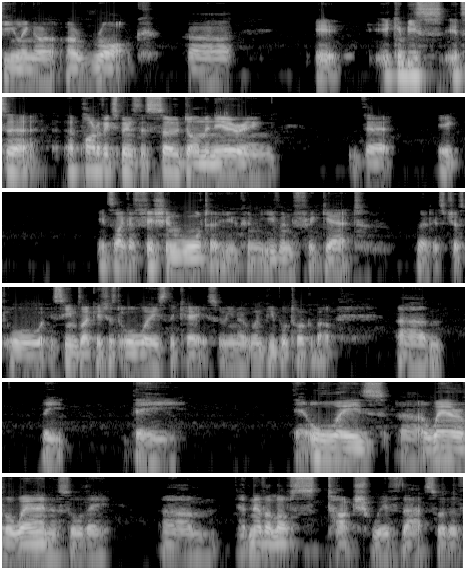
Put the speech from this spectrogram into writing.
feeling a, a rock. Uh, it it can be. It's a, a part of experience that's so domineering that it it's like a fish in water. You can even forget that it's just all. It seems like it's just always the case. So you know when people talk about um, they they they're always uh, aware of awareness, or they um, have never lost touch with that sort of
